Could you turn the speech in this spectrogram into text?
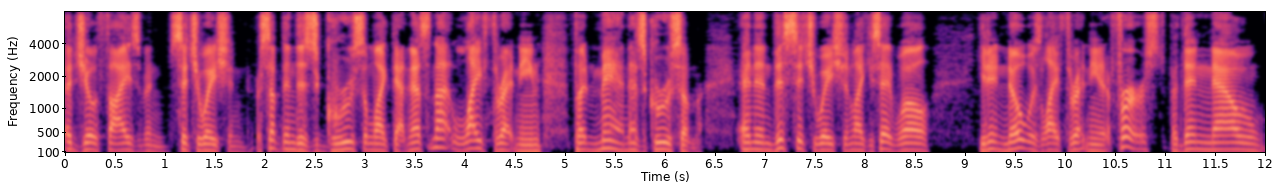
a Joe Theismann situation or something that's gruesome like that. And that's not life threatening, but man, that's gruesome. And then this situation, like you said, well, you didn't know it was life threatening at first, but then now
